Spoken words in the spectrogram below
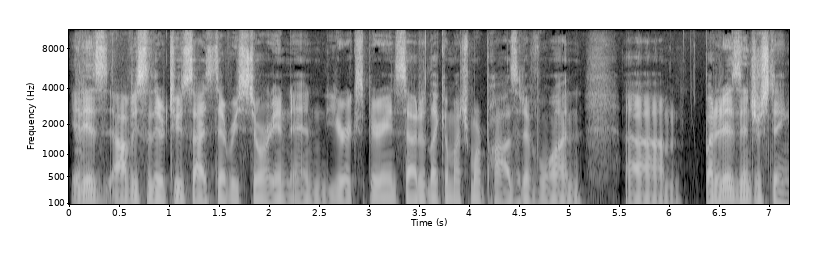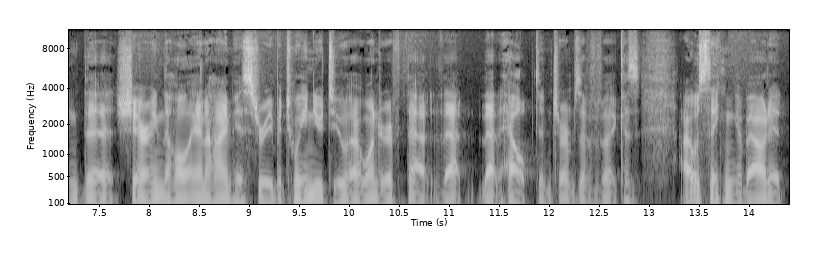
it is obviously there are two sides to every story, and and your experience sounded like a much more positive one. Um, but it is interesting the sharing the whole Anaheim history between you two. I wonder if that that that helped in terms of because uh, I was thinking about it.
